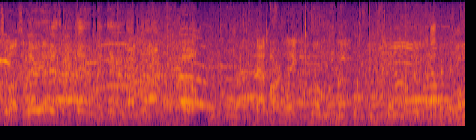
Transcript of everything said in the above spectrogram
you Too awesome. There he is, right there, right there. Right there. Oh, Matt Barkley. No, the linebacker. He's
